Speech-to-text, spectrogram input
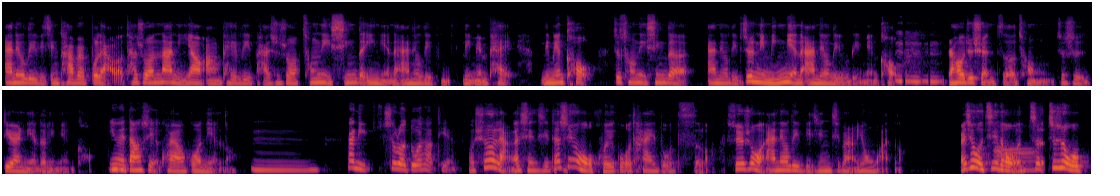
annual leave 已经 cover 不了了。他说，那你要 unpaid leave 还是说从你新的一年的 annual leave 里面 pay 里面扣，就从你新的 annual leave 就是你明年的 annual leave 里面扣，嗯嗯嗯然后我就选择从就是第二年的里面扣，因为当时也快要过年了。嗯，那你休了多少天？我休了两个星期，但是因为我回国太多次了，所以说我 annual leave 已经基本上用完了。而且我记得我这、哦就是我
